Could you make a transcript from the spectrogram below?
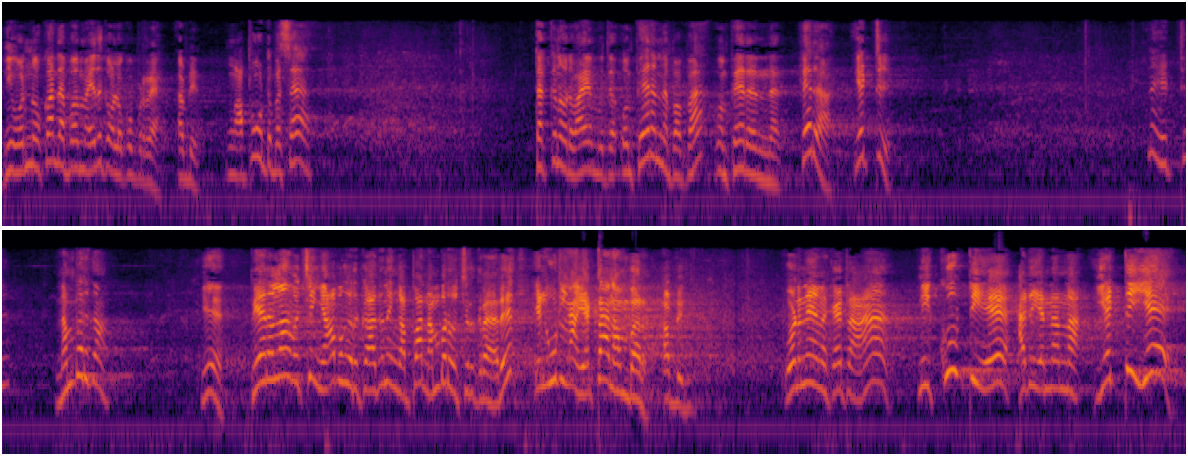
நீ ஒன்று உட்காந்தா போதுமா? எதுக்கு அவளை கூப்பிடுற? அப்படின்னு. உங்க அப்பா விட்டு பஸ்ஸா? டக்குன்னு ஒரு வாயம்புத்த உன் பேர் என்ன பாப்பா? உன் பேர் என்ன? பேரா எட்டு. என்ன எட்டு? நம்பர் தான். ஏ பேரெல்லாம் வச்சு ஞாபகம் இருக்காதுன்னு எங்க அப்பா நம்பர் வச்சிருக்கிறாரு. எங்க வீட்டுல நான் எட்டாம் நம்பர். அப்படின்னு. உடனே என்ன கேட்டான் நீ கூப்பிட்டியே அது என்னன்னா? எட்டு ஏ.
